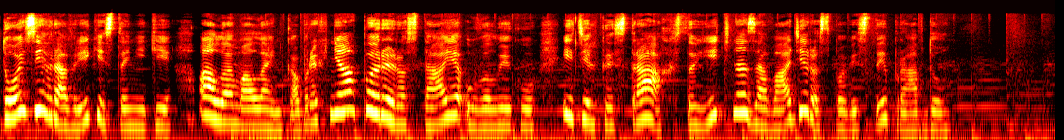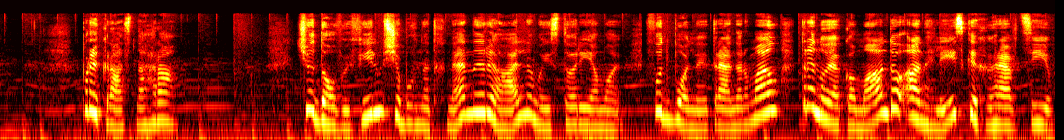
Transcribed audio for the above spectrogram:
той зіграв Рікі Стенікі. Але маленька брехня переростає у велику, і тільки страх стоїть на заваді розповісти правду. Прекрасна гра. Чудовий фільм, що був натхнений реальними історіями. Футбольний тренер Мел тренує команду англійських гравців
